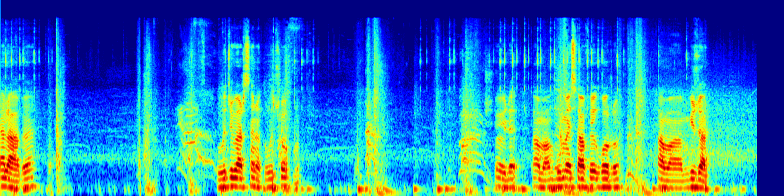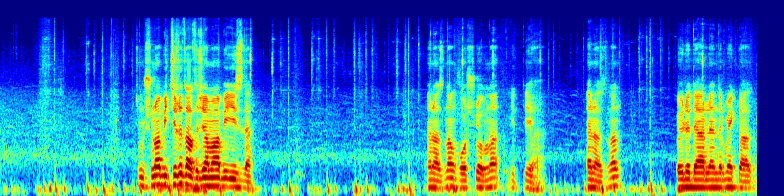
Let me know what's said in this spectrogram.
Gel abi. Kılıcı versene. Kılıç yok mu? Şöyle. Tamam. Bu mesafeyi koru. Tamam. Güzel. Şimdi şuna bir cırıt atacağım abi izle. En azından koşu yoluna gitti ya. En azından öyle değerlendirmek lazım.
